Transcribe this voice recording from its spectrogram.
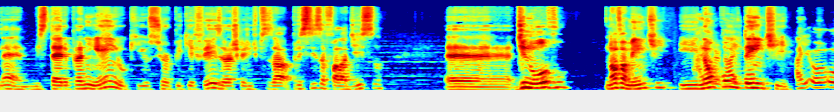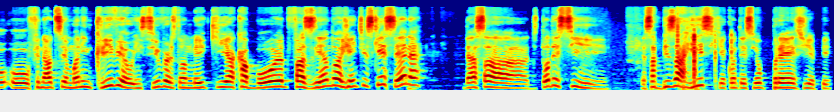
né, mistério para ninguém o que o senhor Piquet fez. Eu acho que a gente precisa, precisa falar disso é, de novo, novamente, e Ai, não verdade, né? contente. Né? O, o, o, final de semana incrível em Silverstone meio que acabou fazendo a gente esquecer, né? Dessa. de toda esse essa bizarrice que aconteceu pré-SGP.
